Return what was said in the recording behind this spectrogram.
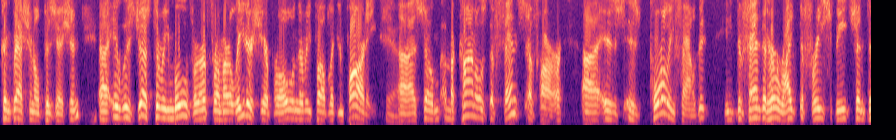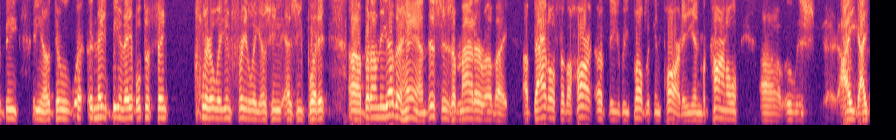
congressional position. Uh, it was just to remove her from her leadership role in the Republican Party. Yeah. Uh, so McConnell's defense of her uh, is is poorly founded. He defended her right to free speech and to be, you know, to uh, being able to think clearly and freely, as he as he put it. Uh, but on the other hand, this is a matter of a, a battle for the heart of the Republican Party, and McConnell, uh, who was I, I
